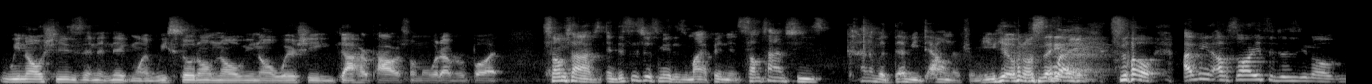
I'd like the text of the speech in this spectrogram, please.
we know she's an enigma. We still don't know, you know, where she got her powers from or whatever. But sometimes, and this is just me, this is my opinion. Sometimes she's kind of a Debbie Downer for me. You get what I'm saying? Right. So I mean, I'm sorry to just you know,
